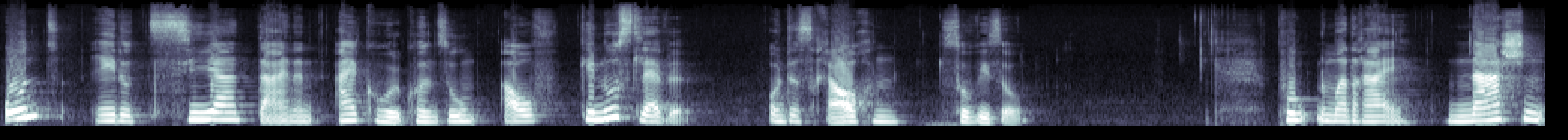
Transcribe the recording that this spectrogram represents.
Und reduziere deinen Alkoholkonsum auf Genusslevel und das Rauchen sowieso. Punkt Nummer drei. Naschen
